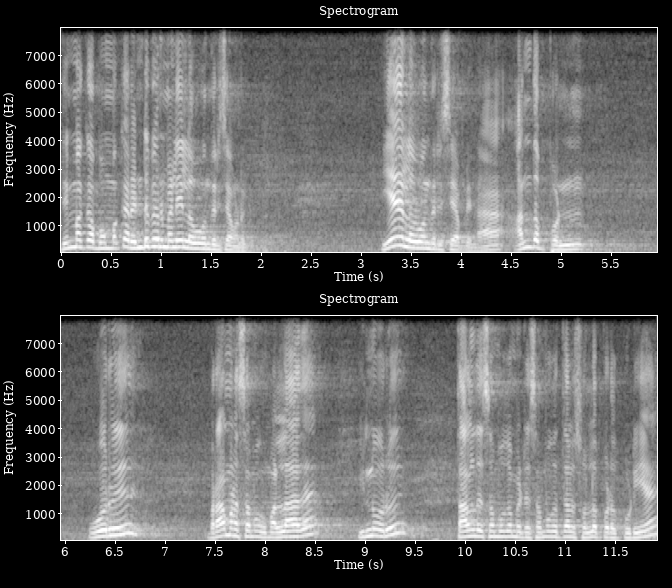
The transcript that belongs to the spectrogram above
திம்மக்கா பொம்மக்கா ரெண்டு பேர் மேலேயும் லவ் வந்துருச்சு அவனுக்கு. ஏன் லவ் வந்துருச்சு அப்படின்னா அந்த பொண் ஒரு பிராமண சமூகம் அல்லாத இன்னொரு தாழ்ந்த சமூகம் என்ற சமூகத்தால் சொல்லப்படக்கூடிய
